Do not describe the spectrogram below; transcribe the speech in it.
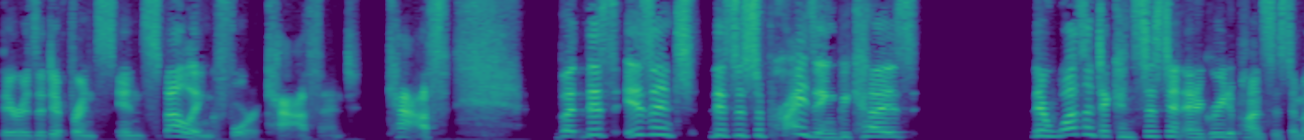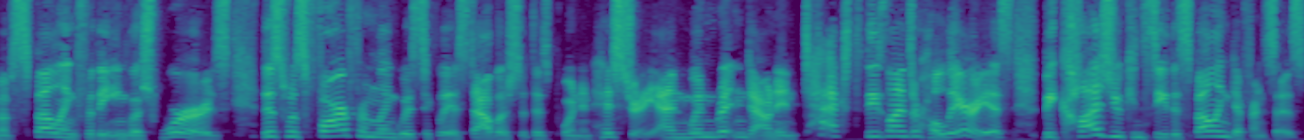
there is a difference in spelling for calf and calf. But this isn't, this is surprising because there wasn't a consistent and agreed upon system of spelling for the English words. This was far from linguistically established at this point in history. And when written down in text, these lines are hilarious because you can see the spelling differences.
